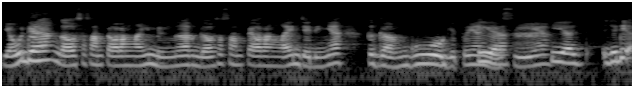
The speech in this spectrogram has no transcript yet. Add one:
ya udah nggak usah sampai orang lain dengar nggak usah sampai orang lain jadinya keganggu gitu ya Iya. sih Iya, jadi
